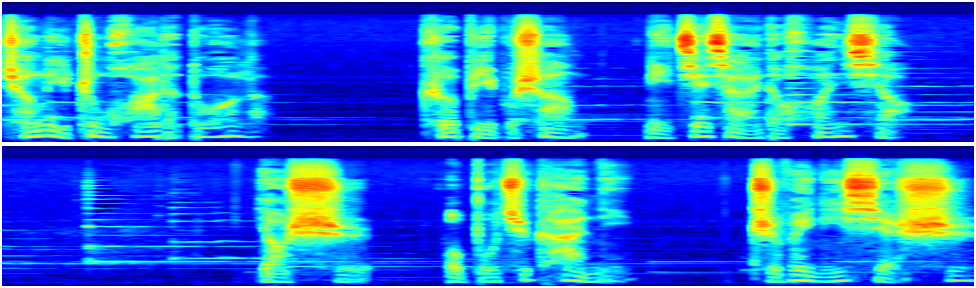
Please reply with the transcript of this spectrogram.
城里种花的多了，可比不上你接下来的欢笑。要是我不去看你，只为你写诗，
